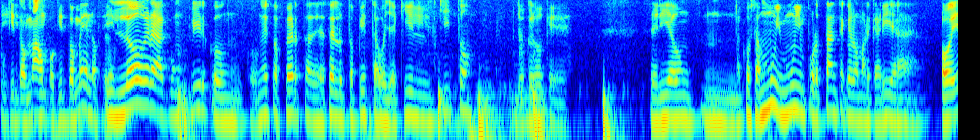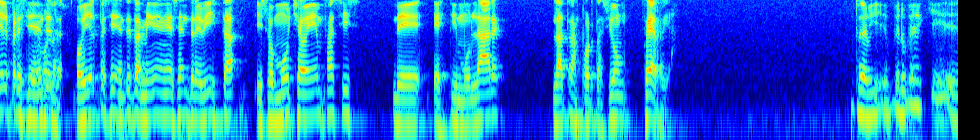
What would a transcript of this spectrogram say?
un poquito más, un poquito menos. pero- Si logra cumplir con, con esa oferta de hacer la autopista Guayaquil-Quito, yo creo que sería un- una cosa muy, muy importante que lo marcaría. Hoy el presidente, hoy el presidente también en esa entrevista hizo mucho énfasis de estimular la transportación férrea. Pero es que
